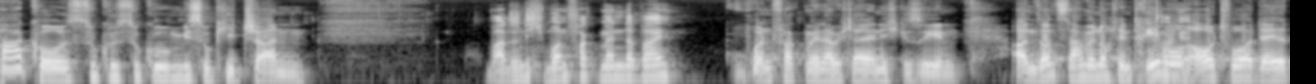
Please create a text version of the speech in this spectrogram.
Pako Sukusuku Misuki-chan. War da nicht One Fuck Man dabei? One Fuck Man habe ich leider nicht gesehen. Ansonsten haben wir noch den Drehbuchautor, der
